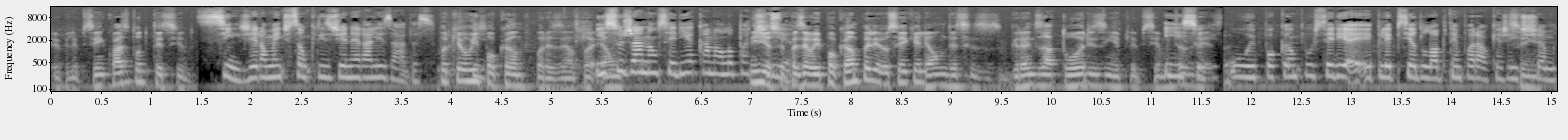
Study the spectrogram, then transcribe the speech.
epilepsia em quase todo o tecido. Sim, geralmente são crises generalizadas. Porque o hipocampo, por exemplo, Isso é um... já não seria canalopatia. Isso, pois é, o hipocampo, eu sei que ele é um desses grandes atores em epilepsia muitas Isso, vezes. o hipocampo seria a epilepsia do lobo temporal, que a gente Sim. chama.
